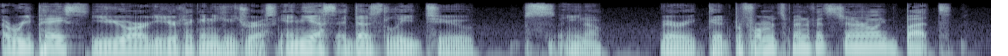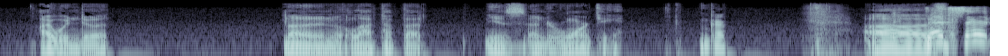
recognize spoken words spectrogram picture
A repaste, you are you're taking a huge risk, and yes, it does lead to, you know, very good performance benefits generally. But I wouldn't do it. Not on a laptop that is under warranty. Okay. Uh, That said,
